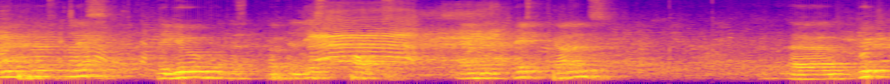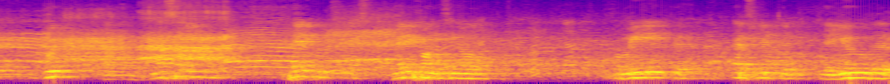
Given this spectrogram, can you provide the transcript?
In the first place, the ewe of the, of the list fault and the best balance, uh, good, good uh, muscling, very good very functional. For me, the absolute the, ewe, the,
